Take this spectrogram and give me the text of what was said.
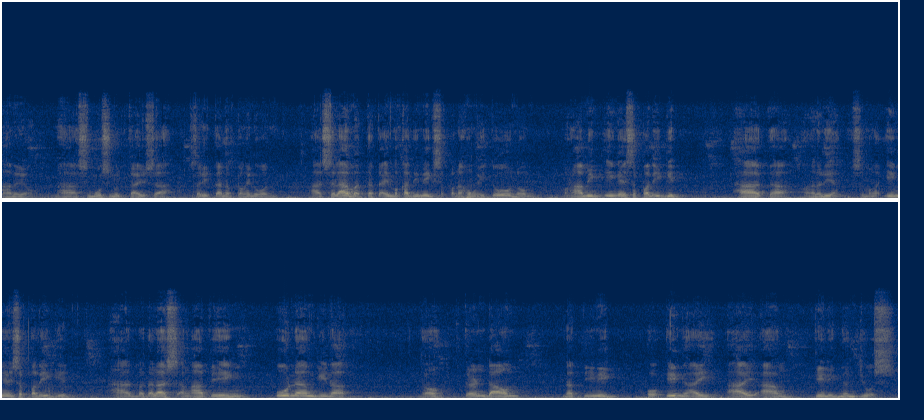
Ano yun, uh, sumusunod tayo sa salita ng Panginoon. Uh, salamat na tayo makadinig sa panahong ito, no? Maraming ingay sa paligid. At uh, hallelujah, sa mga ingay sa paligid, uh, madalas ang ating unang gina no, turn down na tinig o ingay ay ang tinig ng Diyos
